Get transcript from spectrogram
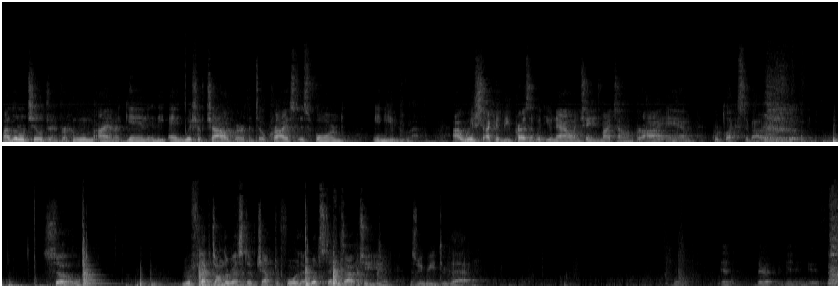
My little children, for whom I am again in the anguish of childbirth until Christ is formed in you. I wish I could be present with you now and change my tone, for I am perplexed about you. So, reflect on the rest of chapter 4 there. What stands out to you as we read through that? Well, and there at the beginning, it says,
